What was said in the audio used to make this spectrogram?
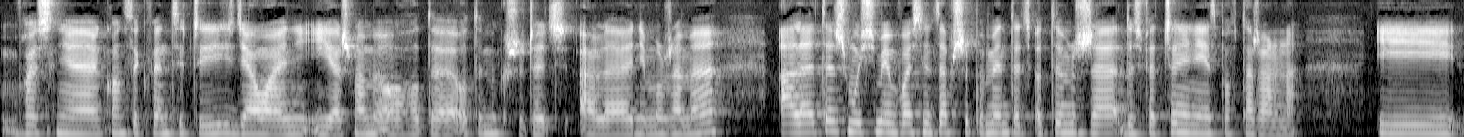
właśnie konsekwencje czyichś działań i aż mamy ochotę o tym krzyczeć, ale nie możemy. Ale też musimy właśnie zawsze pamiętać o tym, że doświadczenie nie jest powtarzalne. I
